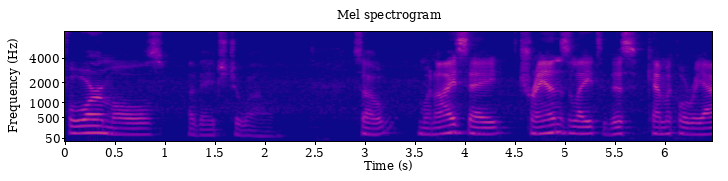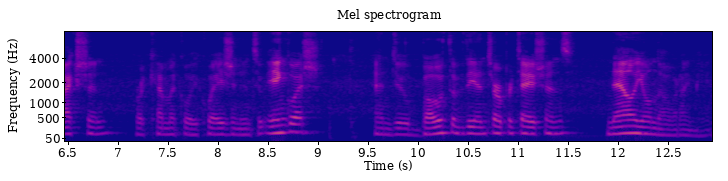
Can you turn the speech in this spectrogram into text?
four moles of H2O. So when I say translate this chemical reaction or chemical equation into English and do both of the interpretations, now you'll know what I mean.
